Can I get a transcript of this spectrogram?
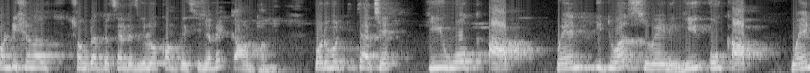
কন্ডিশনাল সংক্রান্ত সেন্টেন্সগুলো কমপ্লেক্স হিসেবে কাউন্ট হবে। পরবর্তীতে আছে he woke up when it was raining he woke up when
